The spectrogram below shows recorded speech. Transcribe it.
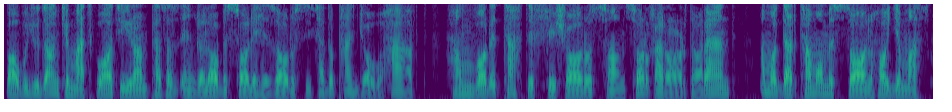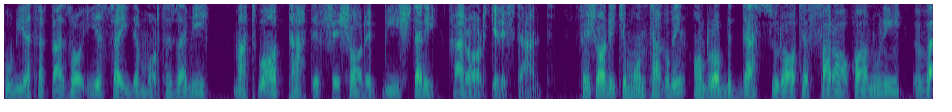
با وجود آنکه مطبوعات ایران پس از انقلاب سال 1357 همواره تحت فشار و سانسور قرار دارند اما در تمام سالهای مسئولیت قضایی سعید مرتزوی مطبوعات تحت فشار بیشتری قرار گرفتند فشاری که منتقدین آن را به دستورات فراقانونی و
